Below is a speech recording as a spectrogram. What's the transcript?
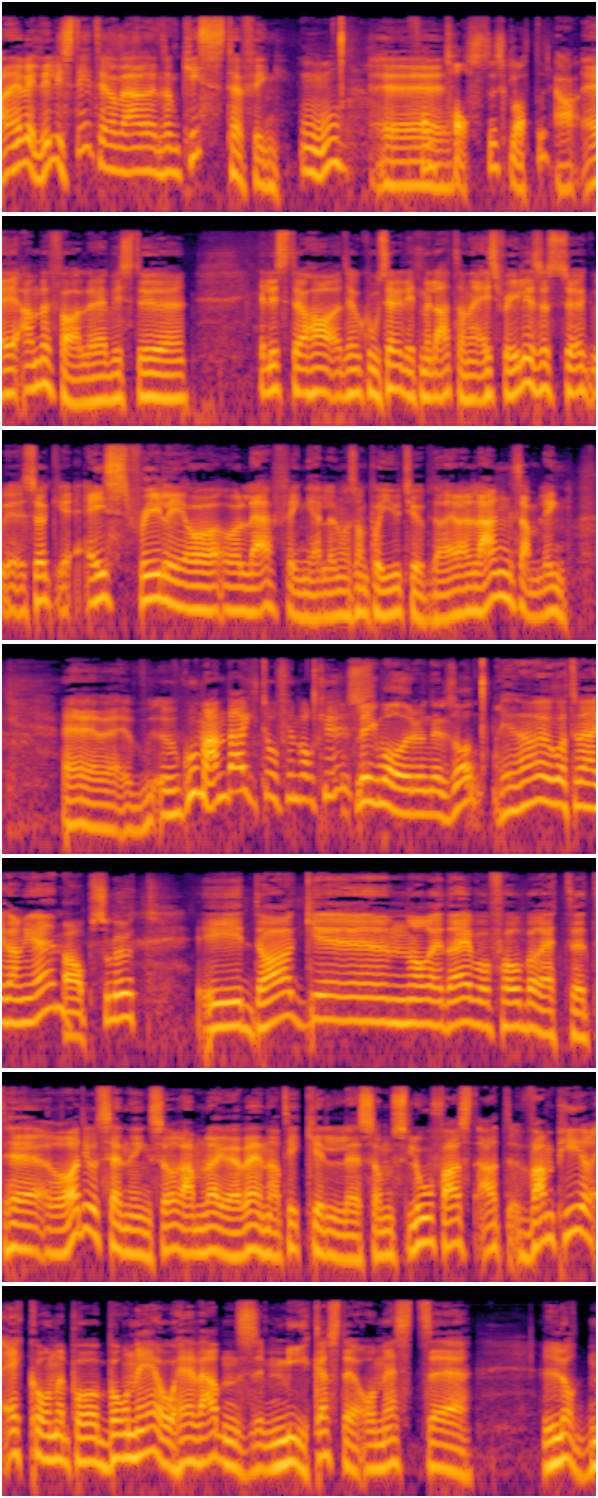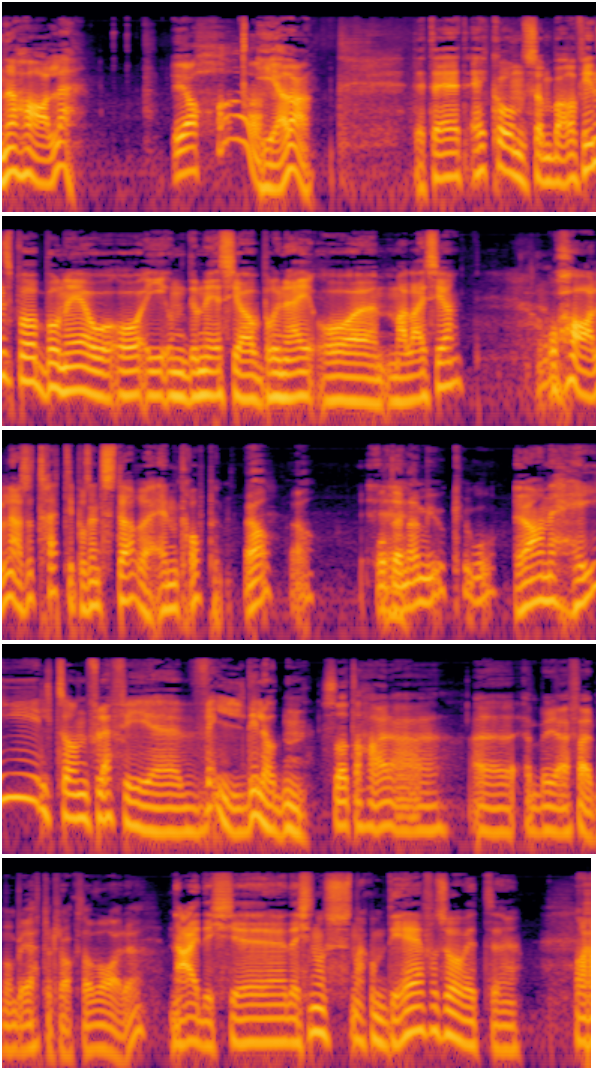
Han er veldig lystig til å være en sånn Kiss-tøffing. Eh, Fantastisk latter. ja, jeg anbefaler det hvis du eh, har lyst til å, ha, til å kose deg litt med latteren Ace Freely, så søk, søk Ace Freely og, og Laughing eller noe sånt på YouTube. Det er en lang samling. Eh, god mandag, Torfinn Borchhus. Like måte, Rune Nilsson. Ja, godt å være i gang igjen. Absolutt. I dag, eh, når jeg drev og forberedte til radiosending, så ramla jeg over en artikkel som slo fast at vampyrekornet på Borneo har verdens mykeste og mest eh, lodne hale. Jaha. Ja da. Dette er et ekorn som bare fins på Borneo og i Indonesia, Brunei og Malaysia. Og halen er altså 30% større enn kroppen. Ja, ja. Og den er mjuk og god. Ja, han er helt sånn fluffy, eh, veldig lodden. Så dette her er, er Jeg er i ferd med å bli ettertrakta vare. Nei, det er, ikke, det er ikke noe snakk om det, for så vidt. Nei.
